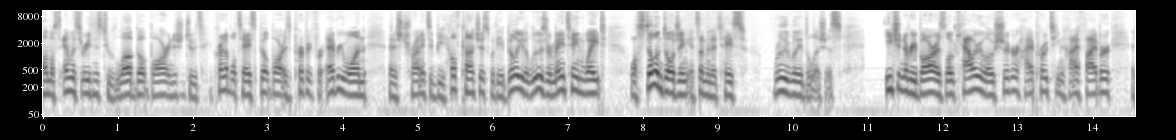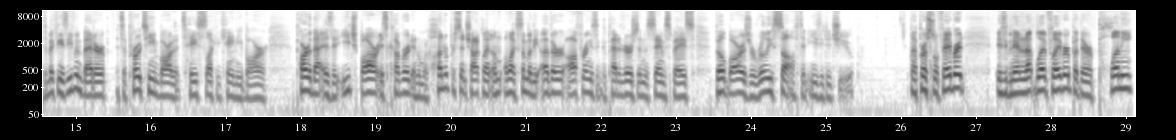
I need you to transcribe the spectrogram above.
almost endless reasons to love Built Bar. In addition to its incredible taste, Built Bar is perfect for everyone that is trying to be health conscious with the ability to lose or maintain weight while still indulging in something that tastes really, really delicious. Each and every bar is low calorie, low sugar, high protein, high fiber. And to make things even better, it's a protein bar that tastes like a candy bar. Part of that is that each bar is covered in 100% chocolate, unlike some of the other offerings and competitors in the same space. Built bars are really soft and easy to chew. My personal favorite is the banana nut bread flavor, but there are plenty,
